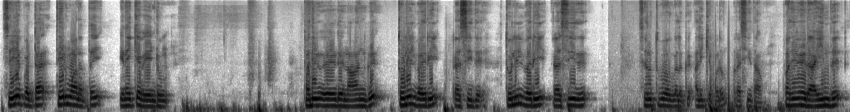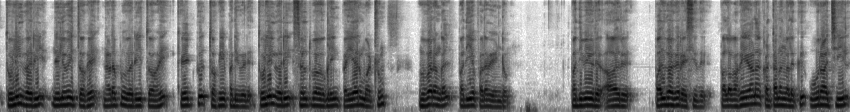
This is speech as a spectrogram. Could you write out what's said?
செய்யப்பட்ட தீர்மானத்தை இணைக்க வேண்டும். பதிவேடு நான்கு தொழில் வரி ரசீது. தொழில் வரி ரசீது செலுத்துபவர்களுக்கு அளிக்கப்படும் ரசீதாகும். பதிவேடு ஐந்து தொழில் வரி நிலுவைத் தொகை நடப்பு வரி தொகை கேட்பு தொகை பதிவேடு. தொழில் வரி செலுத்துபவர்களின் பெயர் மற்றும் விவரங்கள் பதியப்பட வேண்டும். பதிவேடு ஆறு பல்வகை ரசீது. பல வகையான கட்டணங்களுக்கு ஊராட்சியில்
